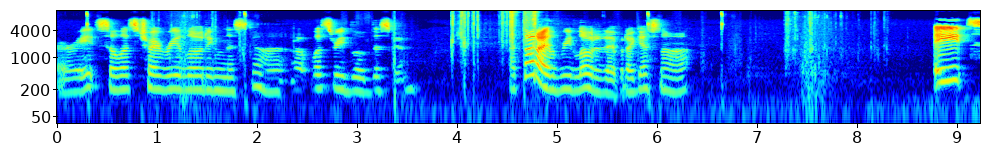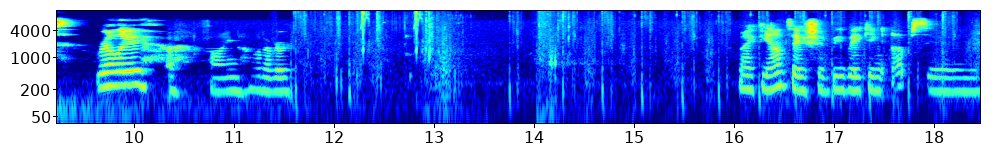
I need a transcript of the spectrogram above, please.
Alright, so let's try reloading this gun. Oh, let's reload this gun. I thought I reloaded it, but I guess not. Eight? Really? Uh, fine, whatever. My fiance should be waking up soon,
